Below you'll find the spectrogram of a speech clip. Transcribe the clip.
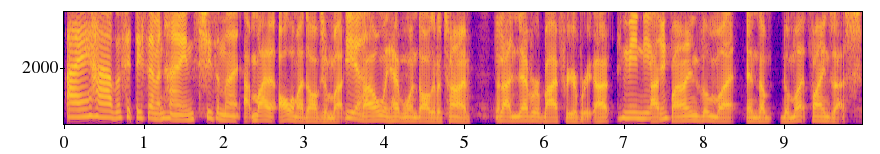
I have a 57 Heinz. She's a mutt. Uh, My all of my dogs are mutts. Yeah. I only have one dog at a time, but I never buy for your breed. I Me neither. I find the mutt, and the the mutt finds us.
